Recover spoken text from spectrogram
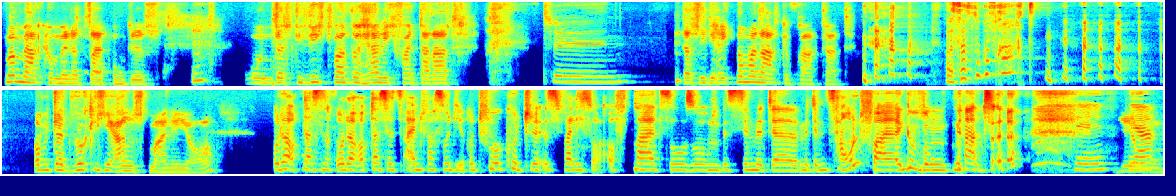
Man merkt schon, wenn der Zeitpunkt ist. Hm? Und das Gesicht war so herrlich verdattert. Schön. Dass sie direkt nochmal nachgefragt hat. Was hast du gefragt? Ob ich das wirklich ernst meine, ja. Oder ob das, oder ob das jetzt einfach so die Retourkutsche ist, weil ich so oftmals so, so ein bisschen mit, der, mit dem Zaunfall gewunken hatte. Okay. Ja, ja.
